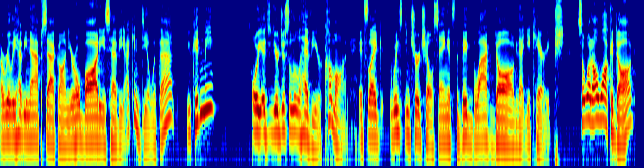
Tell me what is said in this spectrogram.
a really heavy knapsack on, your whole body's heavy. I can deal with that. You kidding me? Oh, you're just a little heavier. Come on. It's like Winston Churchill saying it's the big black dog that you carry. Psh, so what? I'll walk a dog.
